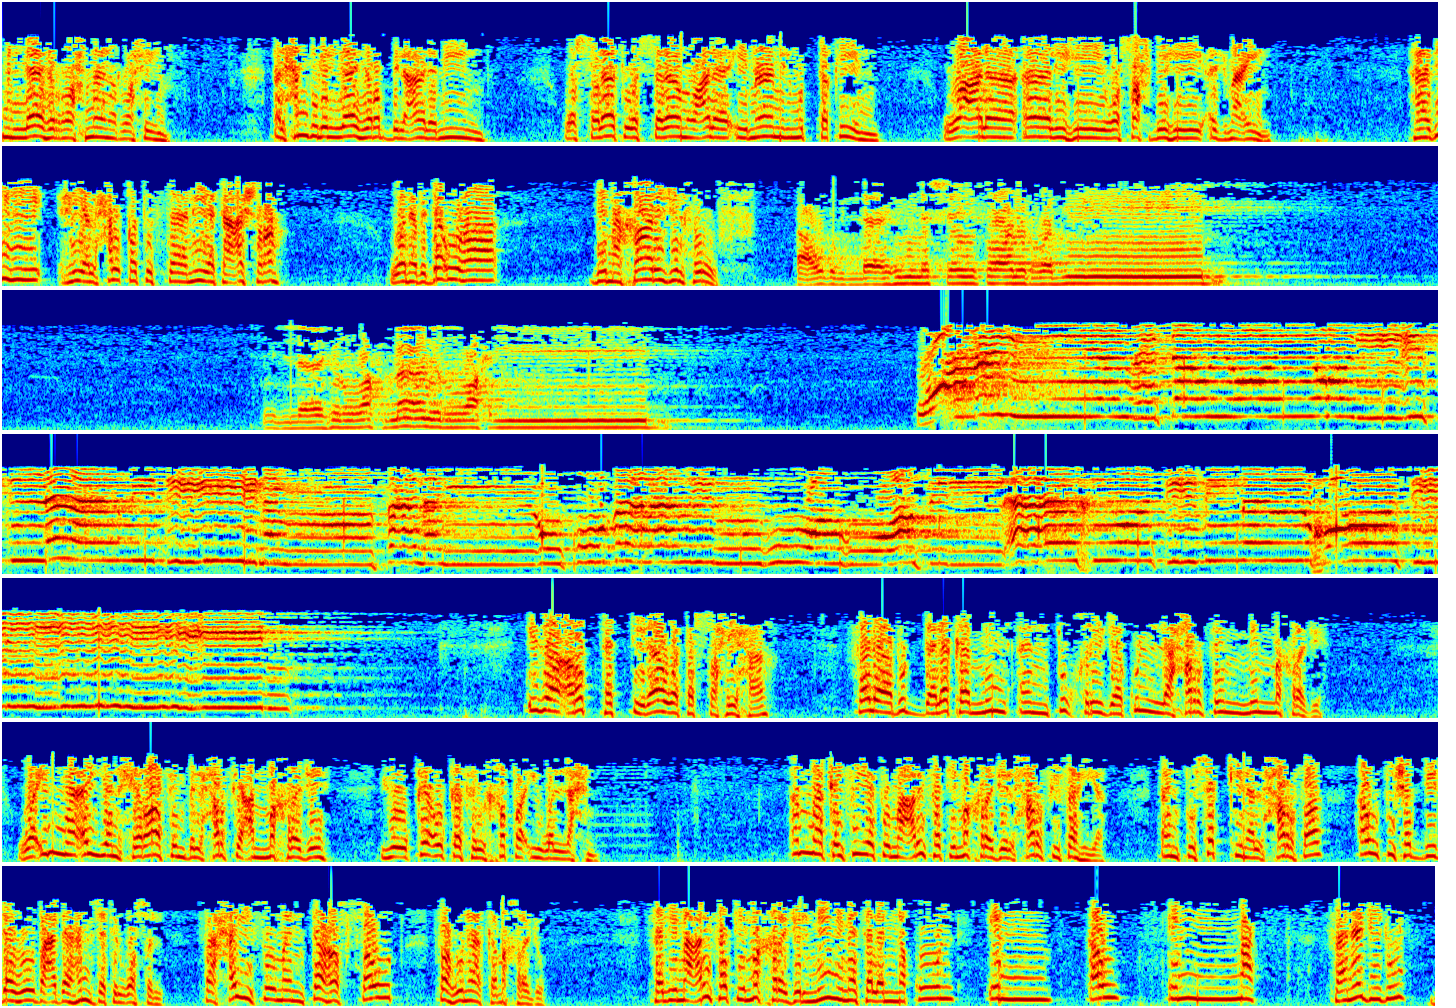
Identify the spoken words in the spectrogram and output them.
بسم الله الرحمن الرحيم. الحمد لله رب العالمين والصلاة والسلام على إمام المتقين وعلى آله وصحبه أجمعين. هذه هي الحلقة الثانية عشرة ونبدأها بمخارج الحروف. أعوذ بالله من الشيطان الرجيم. بسم الله الرحمن الرحيم. ومن يبتغي إذا أردت التلاوة الصحيحة فلا بد لك من أن تخرج كل حرف من مخرجه. وإن أي انحراف بالحرف عن مخرجه يوقعك في الخطأ واللحن. أما كيفية معرفة مخرج الحرف فهي أن تسكن الحرف أو تشدده بعد همزة الوصل فحيث ما انتهى الصوت فهناك مخرجه. فلمعرفة مخرج الميم مثلا نقول إن أو إن فنجد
